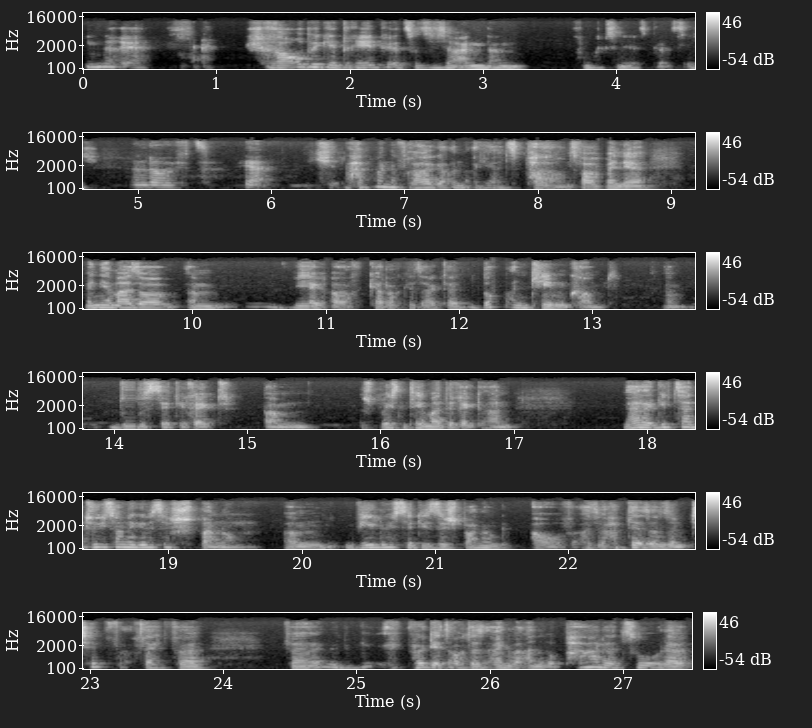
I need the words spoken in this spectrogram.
innere Schraube gedreht wird, sozusagen, dann funktioniert es plötzlich. Dann läuft's, ja. Ich habe mal eine Frage an euch als Paar. Und zwar, wenn ihr, wenn ihr mal so, ähm, wie ihr gerade auch gesagt habt, so an Themen kommt. Ähm, du bist ja direkt, ähm, sprichst ein Thema direkt an na, da gibt es natürlich so eine gewisse Spannung. Ähm, wie löst ihr diese Spannung auf? Also habt ihr so, so einen Tipp, vielleicht für, für, hört jetzt auch das eine oder andere Paar dazu oder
